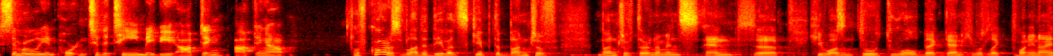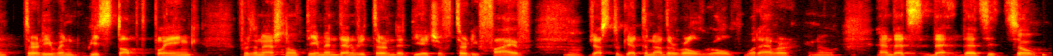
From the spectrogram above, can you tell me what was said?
similarly important to the team maybe opting opting out? Of course, Vlade Divac skipped a bunch of bunch of tournaments, and uh, he wasn't too too old back then. He was like 29, 30 when we stopped playing for the national team, and then returned at the age of 35 just to get another world gold, whatever you know. And that's that that's it. So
